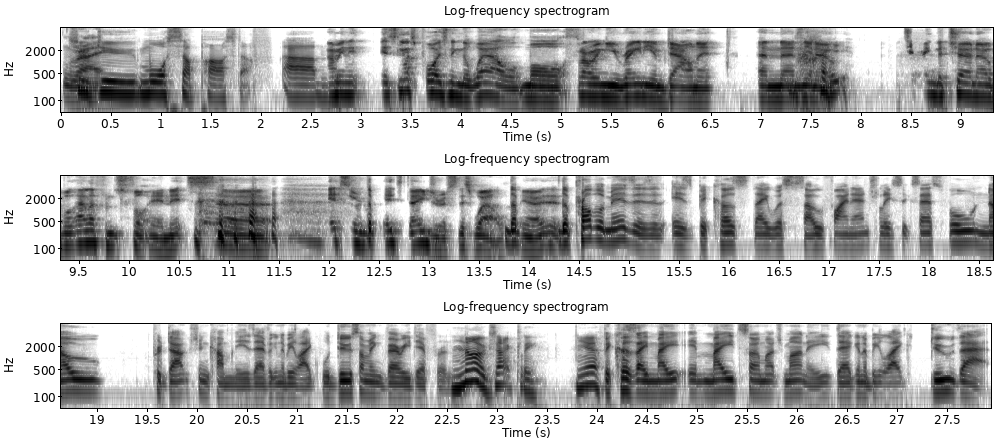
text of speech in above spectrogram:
to right. do more subpar stuff. Um, I mean, it's less poisoning the well, more throwing uranium down it, and then you know right. tipping the Chernobyl elephant's foot in. It's uh, it's a, it's dangerous. This well, The- you know, the problem is, is, is because they were so financially successful. No production company is ever going to be like, "We'll do something very different." No, exactly. Yeah. because they made it made so much money. They're going to be like, do that.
